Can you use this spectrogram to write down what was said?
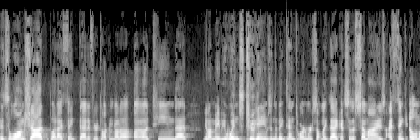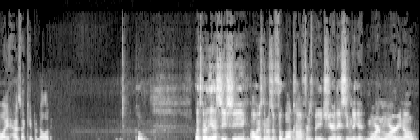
it's a long shot, but I think that if you're talking about a, a, a team that, you know, maybe wins two games in the Big Ten tournament or something like that, gets to the semis, I think Illinois has that capability. Cool. Let's go to the SEC, always known as a football conference, but each year they seem to get more and more, you know,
